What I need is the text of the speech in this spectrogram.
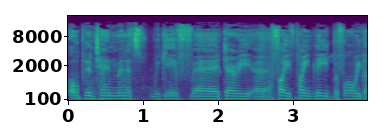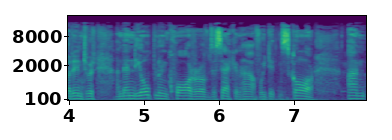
opening 10 minutes, we gave uh, Derry a five point lead before we got into it. And then the opening quarter of the second half, we didn't score. And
